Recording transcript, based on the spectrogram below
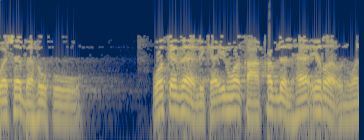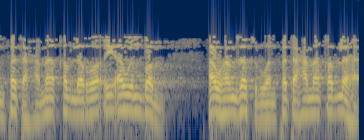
وشبهه. وكذلك إن وقع قبل الهاء راء وانفتح ما قبل الراء أو انضم أو همزة وانفتح ما قبلها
